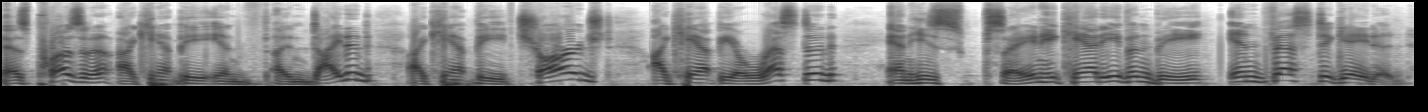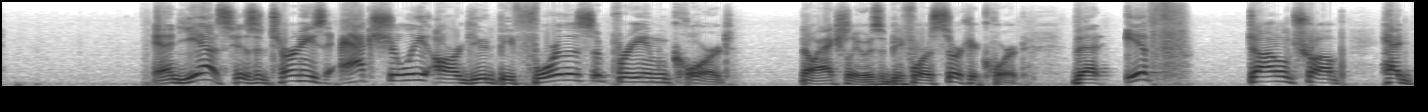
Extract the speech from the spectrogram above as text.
as president, I can't be in, indicted, I can't be charged, I can't be arrested, and he's saying he can't even be investigated. And yes, his attorneys actually argued before the Supreme Court, no, actually, it was before a circuit court, that if Donald Trump had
